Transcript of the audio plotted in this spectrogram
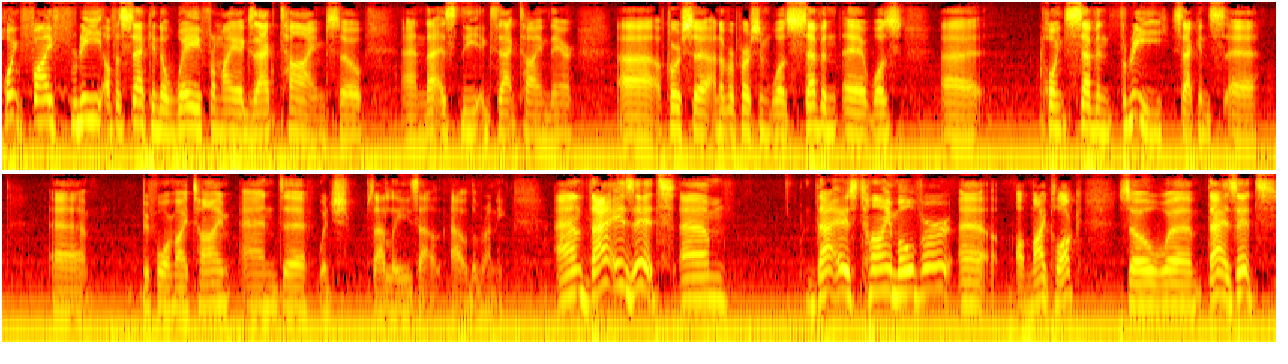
0.53 of a second away from my exact time. So, and that is the exact time there. Uh, of course, uh, another person was seven uh, was uh, 0.73 seconds before my time, and which sadly is out out of the running. And that is it. Um, that is time over on my clock. So that is it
